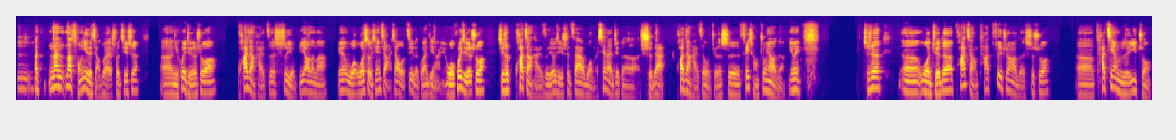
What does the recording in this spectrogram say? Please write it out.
嗯，那那那从你的角度来说，其实呃你会觉得说。夸奖孩子是有必要的吗？因为我我首先讲一下我自己的观点啊，我会觉得说，其实夸奖孩子，尤其是在我们现在这个时代，夸奖孩子，我觉得是非常重要的。因为其实，嗯，我觉得夸奖它最重要的是说，呃，它建立了一种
